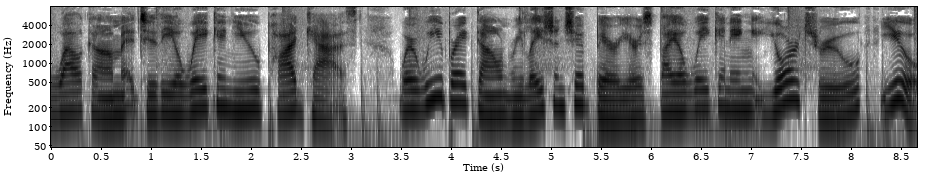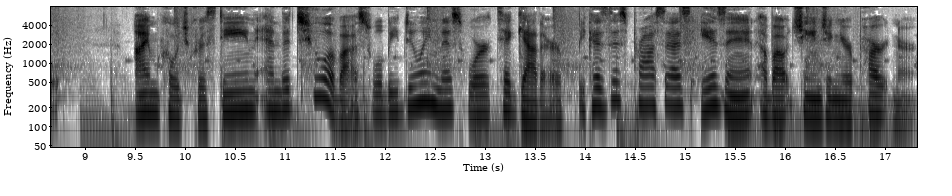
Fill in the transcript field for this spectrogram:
Welcome to the Awaken You podcast, where we break down relationship barriers by awakening your true you. I'm Coach Christine, and the two of us will be doing this work together because this process isn't about changing your partner.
